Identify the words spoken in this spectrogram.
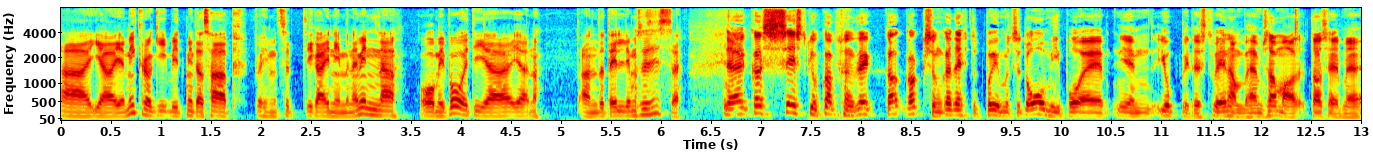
äh, ja, ja mikrokiibid, mida saab põhimõtteliselt iga inimene minna Oomi poodi ja, ja noh, anda tellimuse sisse. kas Est-Cube kaks on, kaks on ka tehtud põhimõtteliselt Oomi poe juppidest või enam-vähem sama taseme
